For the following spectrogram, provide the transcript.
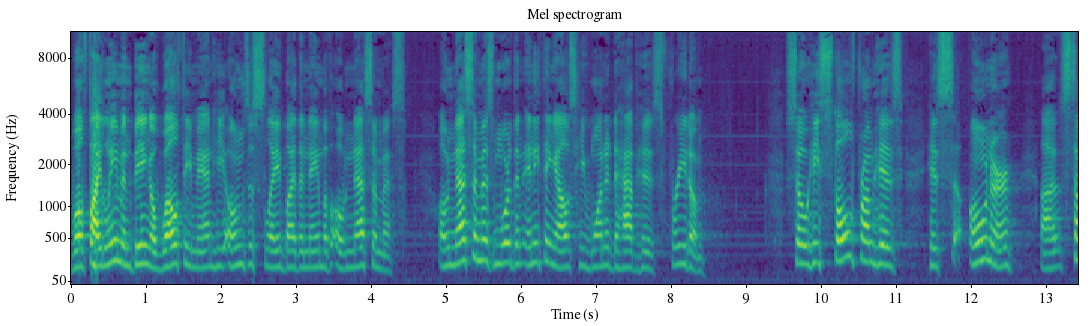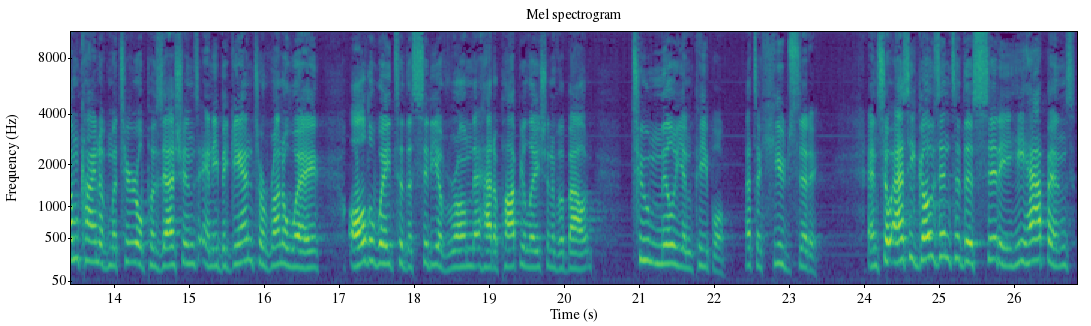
Well, Philemon, being a wealthy man, he owns a slave by the name of Onesimus. Onesimus, more than anything else, he wanted to have his freedom. So he stole from his, his owner uh, some kind of material possessions and he began to run away all the way to the city of Rome that had a population of about 2 million people. That's a huge city. And so, as he goes into this city, he happens,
